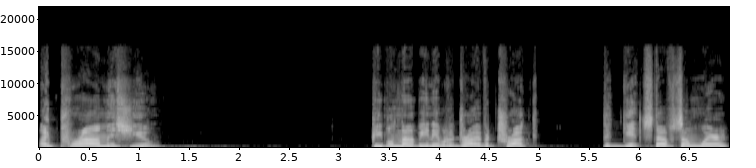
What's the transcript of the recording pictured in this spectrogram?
I promise you. People not being able to drive a truck to get stuff somewhere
